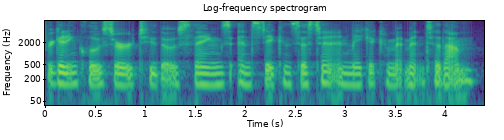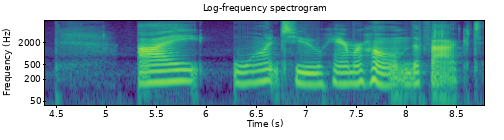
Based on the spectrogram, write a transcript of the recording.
for getting closer to those things and stay consistent and make a commitment to them. I want to hammer home the fact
